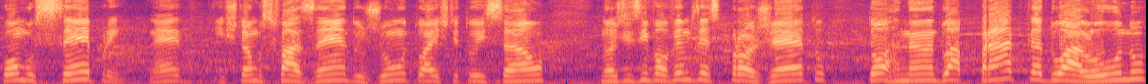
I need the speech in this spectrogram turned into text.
como sempre, né? estamos fazendo junto à instituição, nós desenvolvemos esse projeto tornando a prática do aluno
